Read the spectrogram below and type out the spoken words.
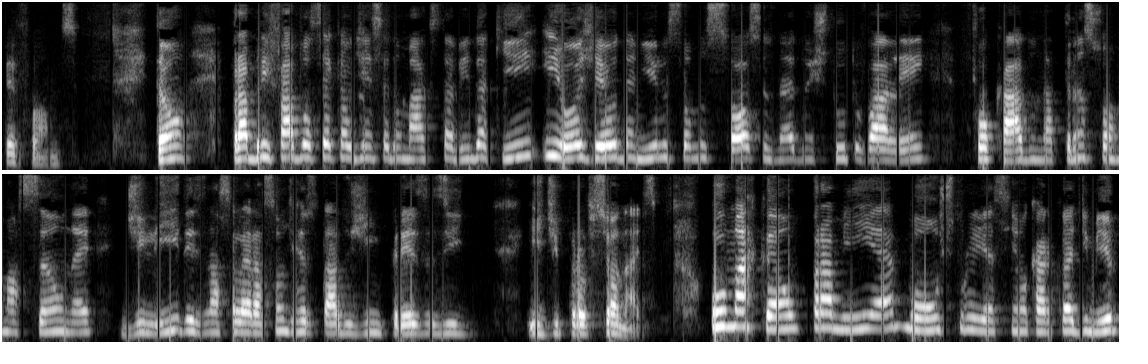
Performance. Então, para brifar você que a audiência do Marcos está vindo aqui, e hoje eu Danilo somos sócios né, do Instituto Valem, focado na transformação né, de líderes, na aceleração de resultados de empresas e e de profissionais. O Marcão, para mim, é monstro e assim é um cara que eu admiro.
